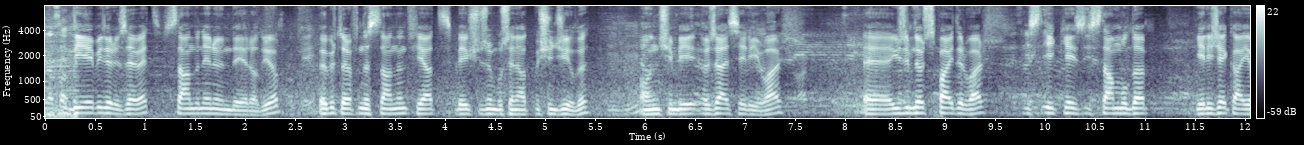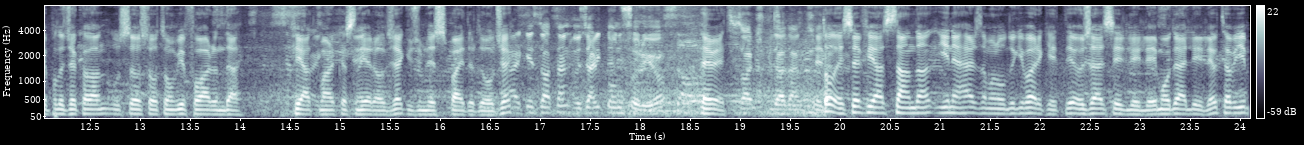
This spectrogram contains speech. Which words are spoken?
biraz. hatta. Diyebiliriz evet. Standın en önünde yer alıyor. Okey. Öbür tarafında standın fiyat 500'ün bu sene 60. yılı. Onun için bir özel seri var. Ee, 124 Spider var. İlk kez İstanbul'da gelecek ay yapılacak olan Uluslararası Otomobil Fuarı'nda Fiat markasına yer alacak. 124 Spider'da olacak. Herkes zaten özellikle onu soruyor. Evet. Dolayısıyla Fiat standdan yine her zaman olduğu gibi hareketli özel serileriyle, modelleriyle. Tabii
